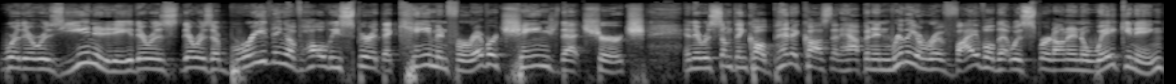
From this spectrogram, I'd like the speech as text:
where there was unity, there was, there was a breathing of Holy Spirit that came and forever changed that church. And there was something called Pentecost that happened, and really a revival that was spurred on, an awakening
